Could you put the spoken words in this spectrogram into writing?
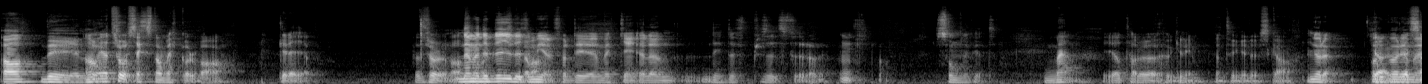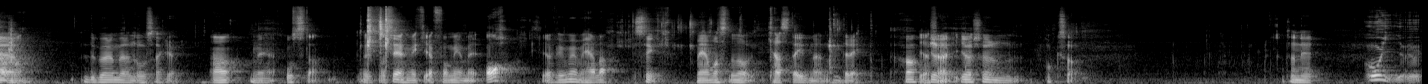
Ja, det är Ja, men jag tror 16 veckor var grejen. Jag tror det var Nej men det blir ju lite mer för det är en vecka, eller det är inte precis fyra veckor. Mm. Som ni vet. Men jag tar och hugger in. Jag tycker du ska Gör det. Och du börjar, med, du börjar med den osäkra. Ja, med osten. Vi får se hur mycket jag får med mig. Åh! Jag fick med mig hela. Snyggt. Men jag måste nog kasta in den direkt. Ja, Jag jag, kör. kör. jag kör den också. Den är... Oj, oj, oj.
